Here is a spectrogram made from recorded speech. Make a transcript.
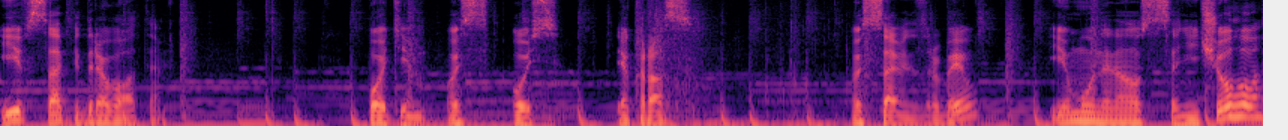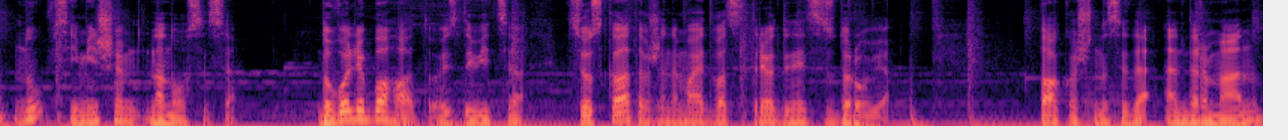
і все підривати. Потім ось ось якраз ось це він зробив. Йому не наноситься нічого, ну, всім іншим наноситься. Доволі багато. Ось дивіться, цього скелета вже немає 23 одиниці здоров'я. Також у нас іде Ендермен.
